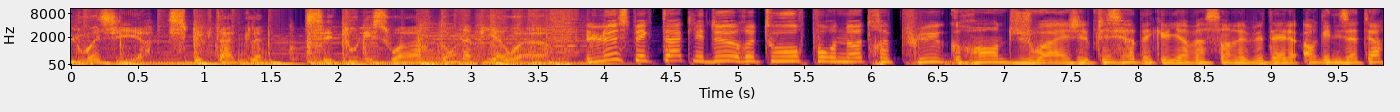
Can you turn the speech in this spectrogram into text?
loisirs, spectacles, c'est tous les soirs dans l'Happy Hour. Le spectacle est de retour pour notre plus grande joie. Et j'ai le plaisir d'accueillir Vincent Lebedel, organisateur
